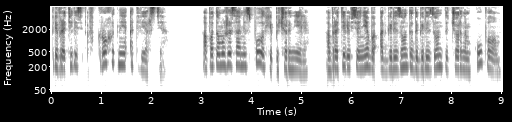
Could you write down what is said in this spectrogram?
превратились в крохотные отверстия. А потом уже сами сполохи почернели, обратили все небо от горизонта до горизонта черным куполом,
